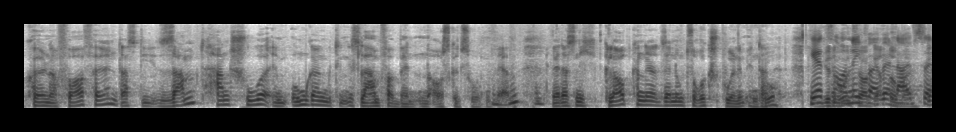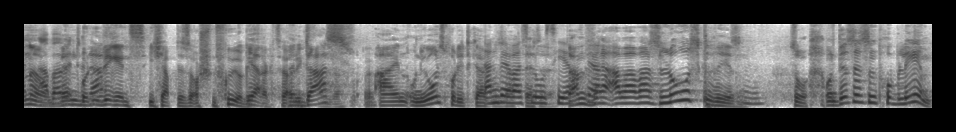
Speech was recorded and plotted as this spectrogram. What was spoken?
Kölner Vorfällen, dass die Samthandschuhe im Umgang mit den Islamverbänden ausgezogen werden. Mhm. Wer das nicht glaubt, kann der Sendung zurückspulen im Internet. Jetzt noch nicht, weil wir live sind. Genau, aber wenn, und übrigens, ich habe das auch schon früher gesagt. Ja, wenn das ein Unionspolitiker dann wäre was hätte, los hier. Dann wäre ja. aber was los gewesen. Mhm. So, und das ist ein Problem,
